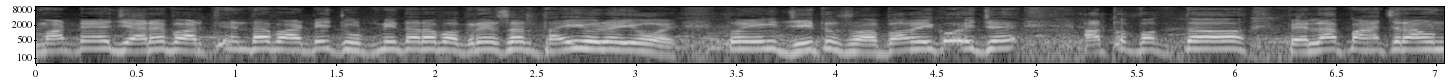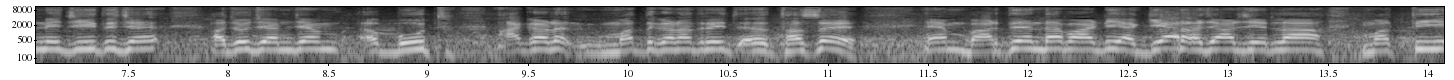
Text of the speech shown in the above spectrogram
માટે જ્યારે ભારતીય જનતા પાર્ટી ચૂંટણી તરફ અગ્રેસર થઈ રહી હોય, તો એ જીત સ્વાભાવિક હોય છે. આ તો ફક્ત પહેલાં પાંચ રાઉન્ડની જીત છે. હજુ જેમ જેમ બૂથ આગળ મતગણતરી થશે, એમ ભારતીય જનતા પાર્ટી અગિયાર હજાર જેટલા મતથી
